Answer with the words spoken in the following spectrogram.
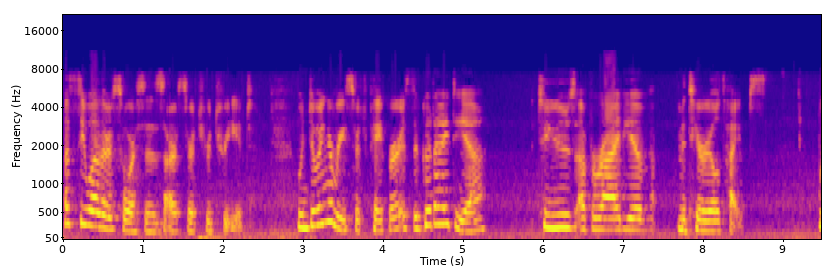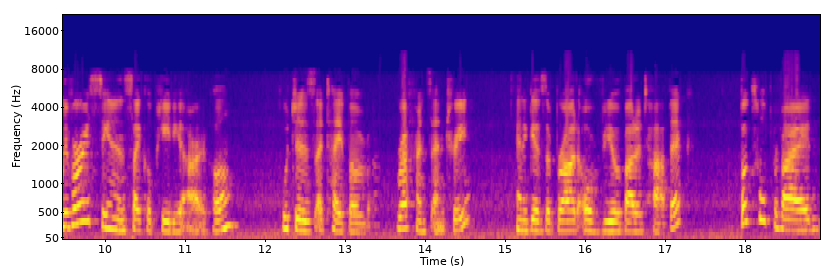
Let's see what other sources our search retrieved. When doing a research paper, it's a good idea to use a variety of material types. We've already seen an encyclopedia article, which is a type of reference entry and it gives a broad overview about a topic. Books will provide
